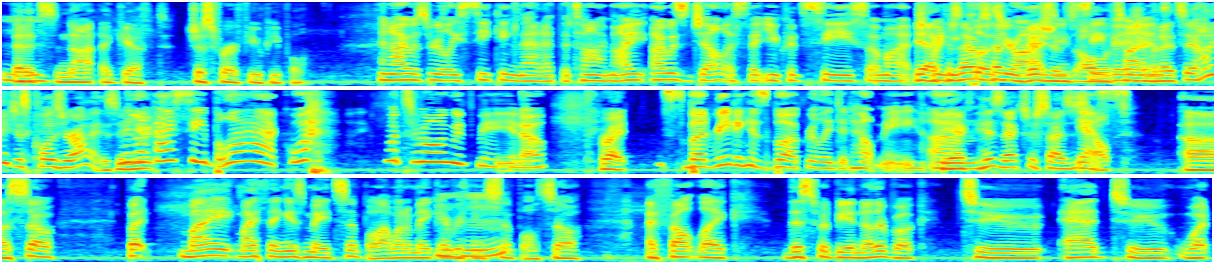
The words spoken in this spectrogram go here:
that Mm-hmm. it's not a gift just for a few people. And I was really seeking that at the time. I, I was jealous that you could see so much. Yeah, when you because I was close having your eyes, visions all the time, and. I'd say, "Honey, just close your eyes." And You're like, I see black. What? What's wrong with me? You know. right? But reading his book really did help me. Um, ex- his exercises yes. helped. Uh, so, but my my thing is made simple. I want to make everything Mm-hmm. simple. So, I felt like this would be another book to add to what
